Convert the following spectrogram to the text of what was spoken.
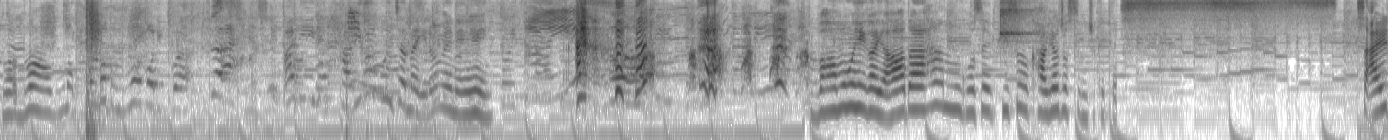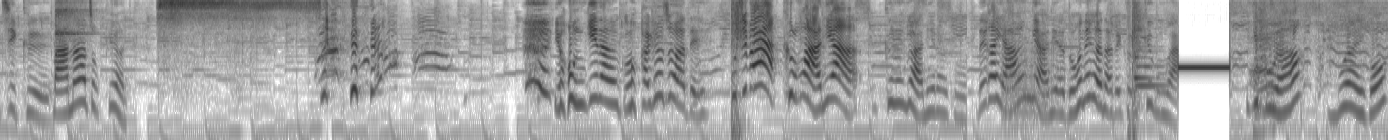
누가 누가 누가 발라도 부어버릴 거야. 아니 이거 다리가 보이잖아 이러면은. 마모이가 야다한 곳에 빗으로 가려줬으면 좋겠다. 알지 그 만화적 표현. 연기 나고 가려줘야 돼. 보지 마. 그런 거 아니야. 그런 거 아니라고. 내가 야한 게 아니야. 너네가 나를 그렇게 본 거야. 이게 뭐야? 뭐야 이거?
